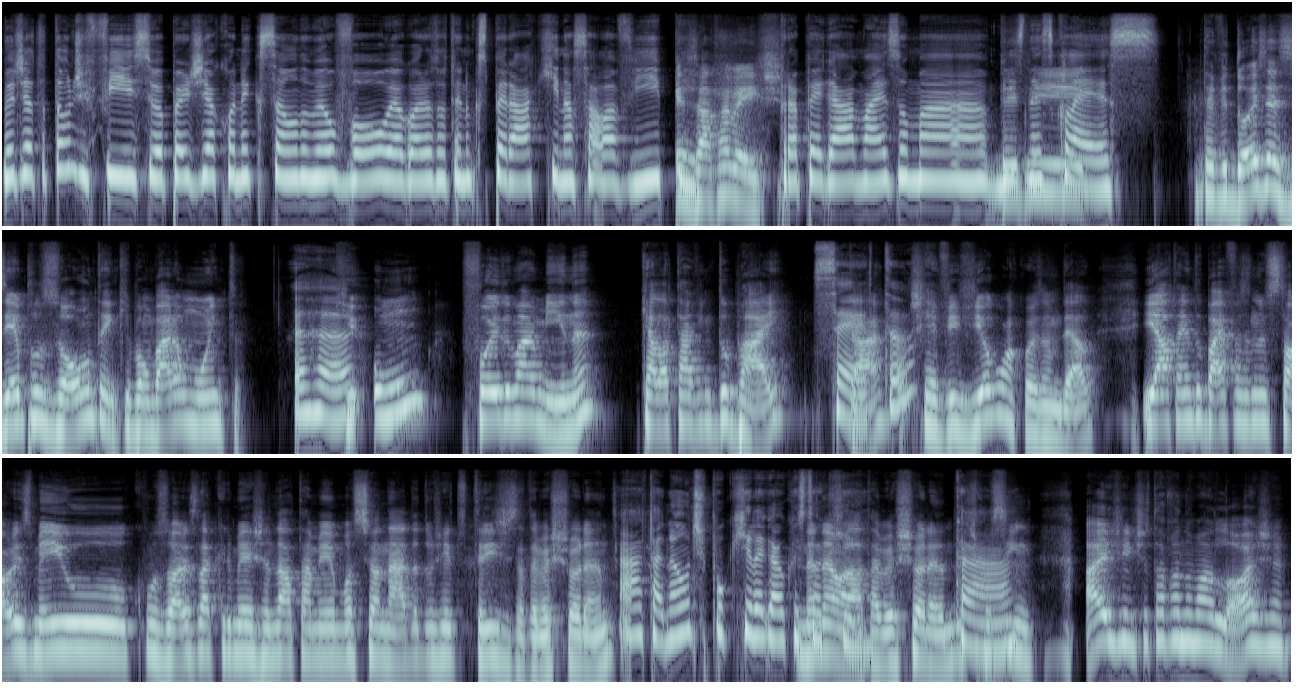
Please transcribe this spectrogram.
meu dia tá tão difícil, eu perdi a conexão do meu voo e agora eu tô tendo que esperar aqui na sala VIP Exatamente. pra pegar mais uma business Teve- class. Teve dois exemplos ontem que bombaram muito. Aham. Que um foi de uma mina que ela tava em Dubai, Certo. tá? Acho que revivi alguma coisa o nome dela. E ela tá em Dubai fazendo stories meio com os olhos lacrimejando. Ela tá meio emocionada um jeito triste, ela tá meio chorando. Ah, tá. Não, tipo, que legal que eu não, estou não, aqui. ela tá meio chorando. Tá. Tipo assim, ai gente, eu tava numa loja.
